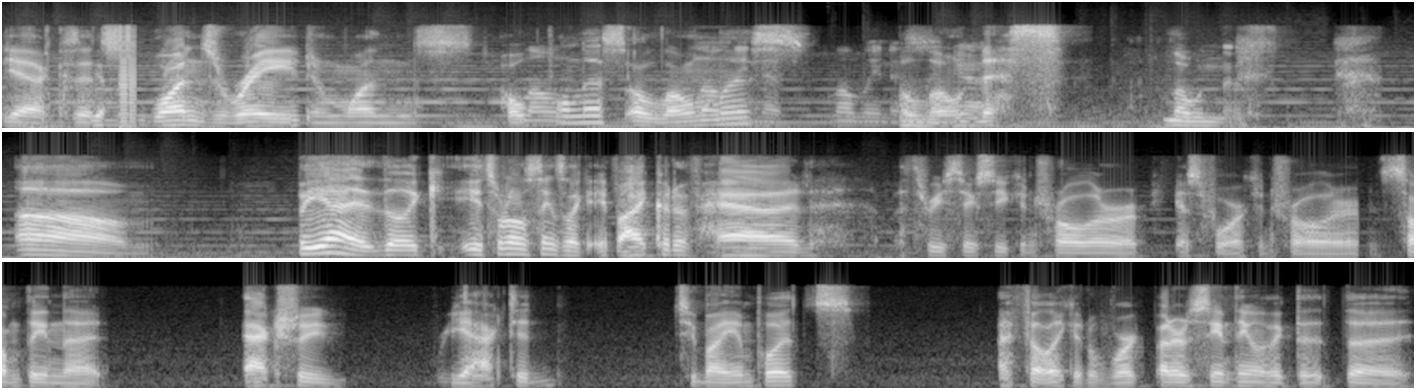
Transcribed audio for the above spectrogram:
Yeah, because it's one's rage and one's hopefulness, aloneness, Loneliness. Loneliness. aloneness. Loneness. Um, but yeah, the- like it's one of those things. Like if I could have had a 360 controller or a PS4 controller, something that actually reacted to my inputs, I felt like it would work better. Same thing with like the the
